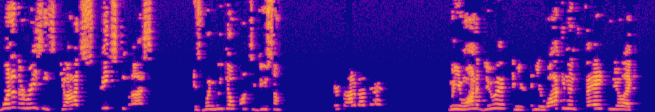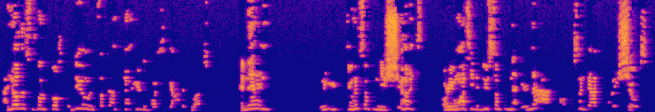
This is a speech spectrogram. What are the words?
One of the reasons God speaks to us is when we don't want to do something. You ever thought about that? When you want to do it and you're, and you're walking in faith and you're like, I know this is what I'm supposed to do, and sometimes you don't hear the voice of God as much. And then when you're doing something you shouldn't, or He wants you to do something that you're not, all of a sudden God's voice shows up.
